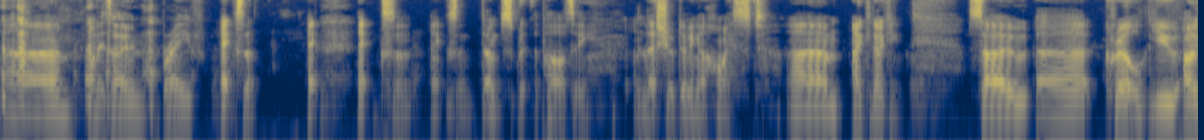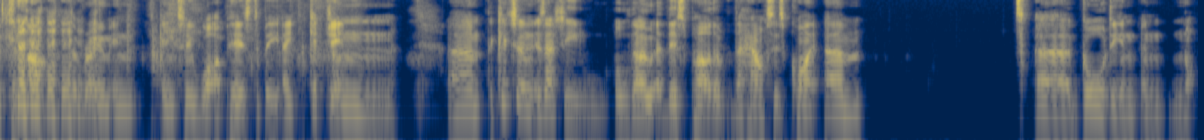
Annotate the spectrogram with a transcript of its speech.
Um, On his own, brave. excellent. E- excellent, excellent. Don't split the party unless you're doing a heist. Um, okie dokie. So, uh, Krill, you open up the room in into what appears to be a kitchen. Um, the kitchen is actually, although at this part of the, the house is quite um, uh, gaudy and, and not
